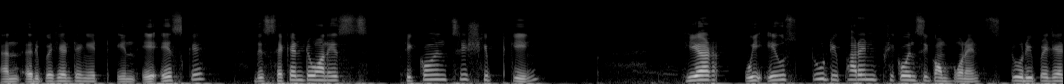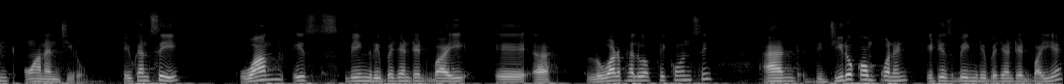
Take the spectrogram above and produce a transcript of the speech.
and representing it in ASK. The second one is frequency shift keying. Here we use two different frequency components to represent 1 and 0. You can see 1 is being represented by a, a lower value of frequency and the 0 component it is being represented by a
